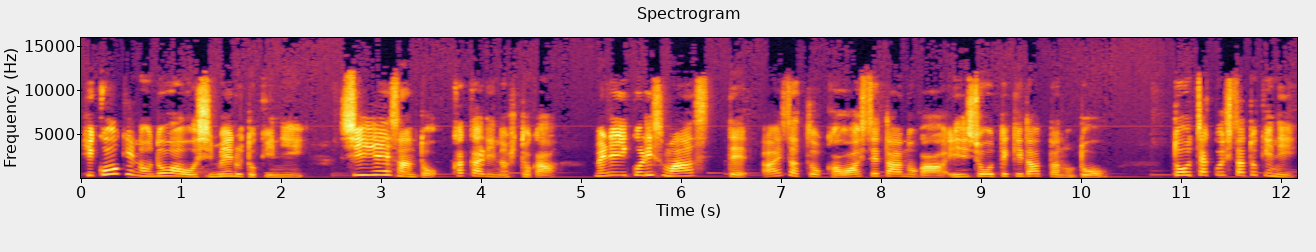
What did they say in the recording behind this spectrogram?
飛行機のドアを閉めるときに CA さんと係の人がメリークリスマスって挨拶を交わしてたのが印象的だったのと、到着した時に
